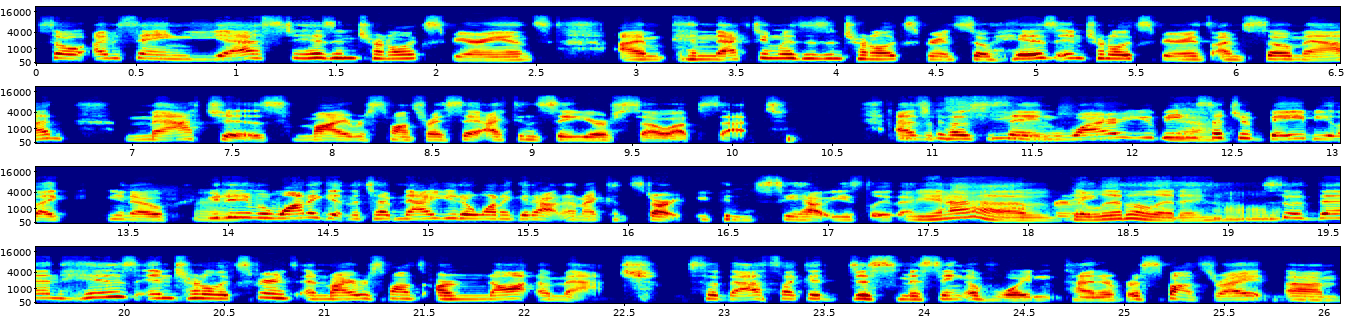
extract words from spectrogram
So I'm saying yes to his internal experience. I'm connecting with his internal experience. So his internal experience, I'm so mad, matches my response where I say, I can see you're so upset as Which opposed to saying, "Why are you being yeah. such a baby? Like, you know, right. you didn't even want to get in the tub. Now you don't want to get out." And I can start. You can see how easily that. Yeah, belittling. So then his internal experience and my response are not a match. So that's like a dismissing, avoidant kind of response, right? Um, mm-hmm. Um,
